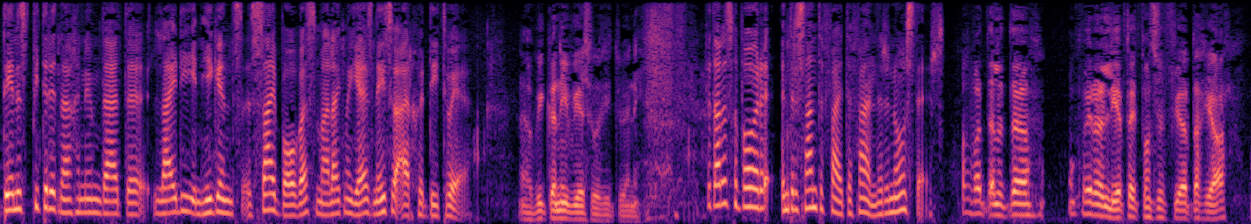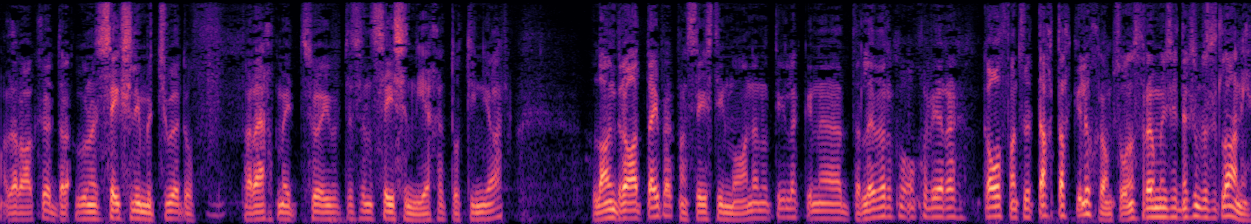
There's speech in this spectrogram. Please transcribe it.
Dennis Pieter het nou genoem dat uh, Lady en Higgins sy babas, maar lyk like my jy is net so erg oor die twee. Nou, wie kan nie weet oor die twee nie. Dit alles gebare interessante feite van renosters. Wat hulle te ongeveer 'n leeftyd van so 40 jaar, hulle raak so hoe sexually matured of reg met so tussen 6 en 9 tot 10 jaar. Lang draad tydperk van 16 maande natuurlik en 'n uh, deliver ongeveer 'n kalf van so 80 kg. So ons vroumense het niks om te sê nie.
